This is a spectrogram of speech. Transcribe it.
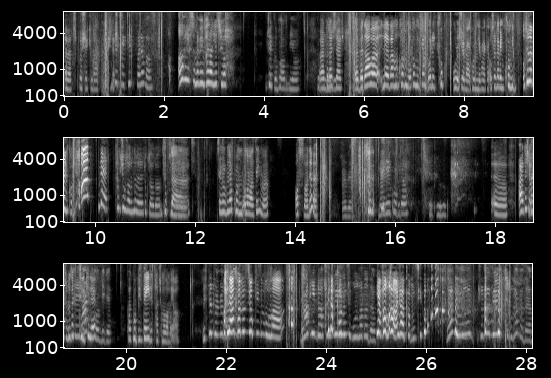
Evet bu şekilde Bir arkadaşlar. de teklif var ama. Alabilirsin benim param yetiyor. Bu teklif almıyor. Arkadaşlar e, bedava ile ben bunu kombin yapamayacağım. Böyle çok uğraşıyorum ben kombin yaparken. O sırada benim kombin. O sırada benim kombin. Aa bu ne? Çok güzel değil mi? Çok güzel oldu. Çok güzel. Evet. Senin güzel kombin olamaz değil mi? Asla değil mi? Evet. Ben yine kopida yapıyorum. Ee, arkadaşlar üstümüzdeki tilkili. Bak bu biz değiliz saçmalama ya. Üstü turuncu. Alakamız yok bizim bununla. Ne yapayım daha turuncu bir üstü bulamadım. Ya vallahi alakamız yok. Ne yapayım turuncu bir üstü bulamadım.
